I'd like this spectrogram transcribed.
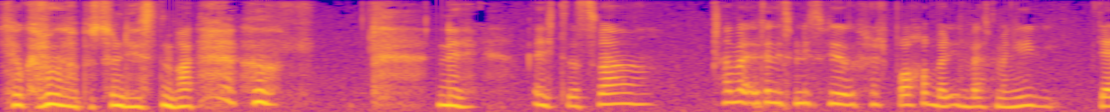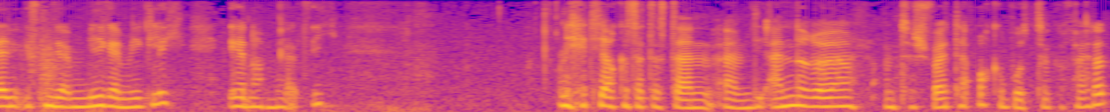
Ich habe gesagt, bis zum nächsten Mal. nee, echt, das war. Haben meine Eltern jetzt nicht so viel versprochen, weil ihnen weiß man nie, die sind ja mega mäglich. Er noch mehr als ich. Und ich hätte ja auch gesagt, dass dann ähm, die andere am Tisch weiter auch Geburtstag gefeiert hat.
